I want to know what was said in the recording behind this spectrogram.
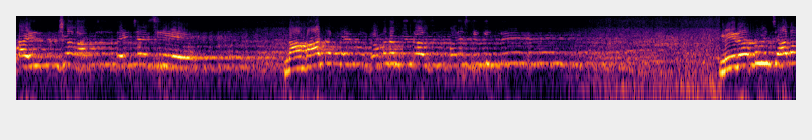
ఒక ఐదు నిమిషాలు అందరూ దయచేసి. నా మాట వైపు గమనం పెట్టాల్సిన పరిస్థితి ఉంది. మీరందరూ చాలా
